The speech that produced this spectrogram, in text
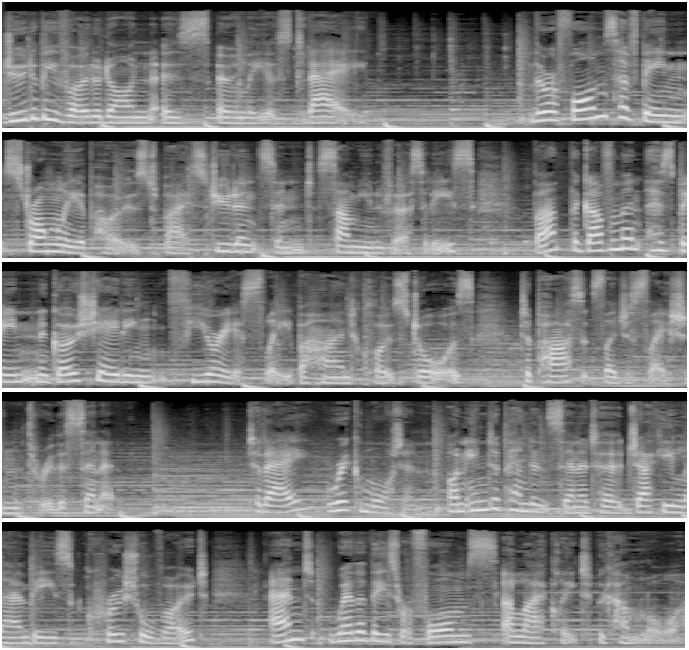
due to be voted on as early as today. The reforms have been strongly opposed by students and some universities, but the government has been negotiating furiously behind closed doors to pass its legislation through the Senate. Today, Rick Morton on Independent Senator Jacqui Lambie's crucial vote and whether these reforms are likely to become law.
